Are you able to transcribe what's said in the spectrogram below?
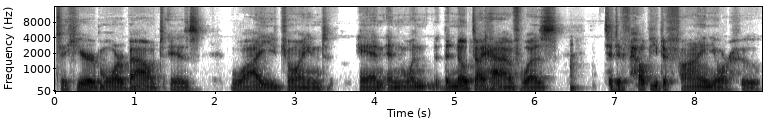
to hear more about is why you joined. And and when the note I have was to def- help you define your who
